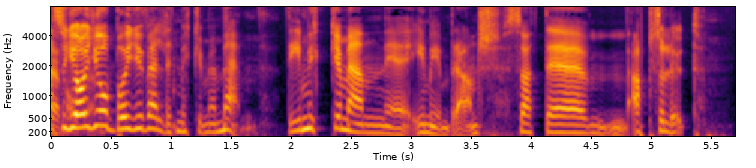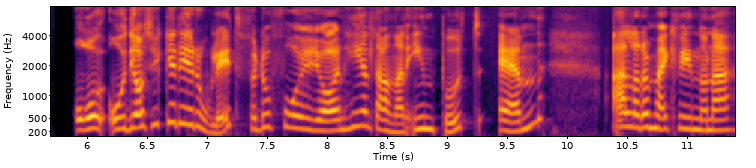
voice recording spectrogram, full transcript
Alltså jag åldern. jobbar ju väldigt mycket med män. Det är mycket män eh, i min bransch, så att eh, absolut. Och, och jag tycker det är roligt, för då får jag en helt annan input än alla de här kvinnorna,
